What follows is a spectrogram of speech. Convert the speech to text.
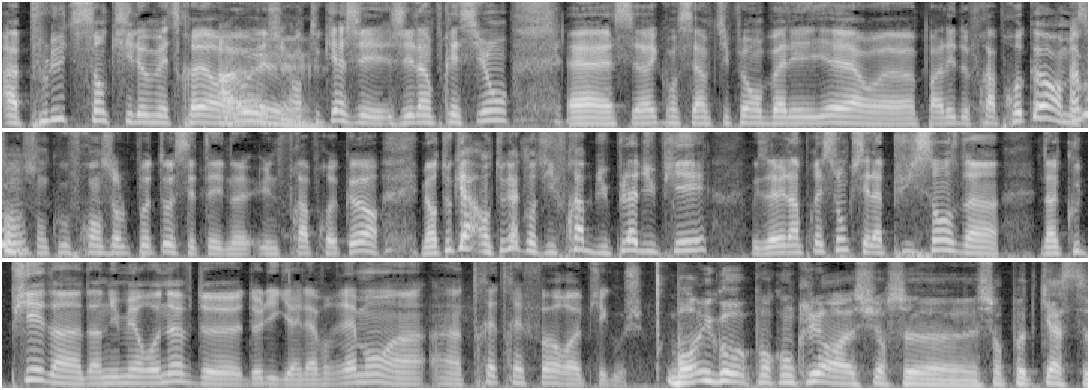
À plus de 100 km heure. Ah euh, en tout cas, j'ai l'impression. Euh, c'est vrai qu'on s'est un petit peu emballé hier, euh, parler de frappe record, mais ah son, coup franc sur le poteau, c'était une, une, frappe record. Mais en tout cas, en tout cas, quand il frappe du plat du pied, vous avez l'impression que c'est la puissance d'un coup de pied d'un numéro 9 de, de Ligue 1. Il a vraiment un, un très très fort euh, pied gauche. Bon, Hugo, pour conclure sur ce sur podcast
